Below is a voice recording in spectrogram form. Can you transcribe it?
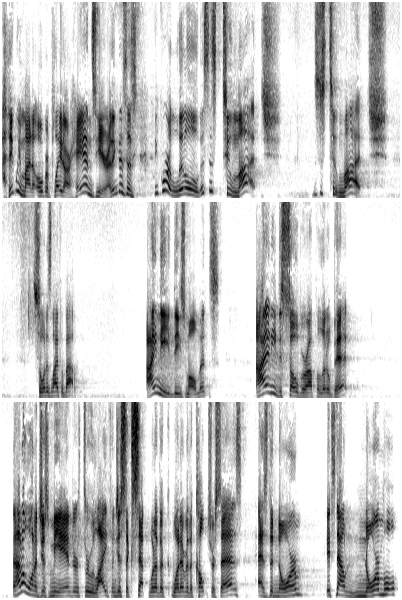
I think we might have overplayed our hands here. I think this is, I think we're a little, this is too much. This is too much. So, what is life about? I need these moments. I need to sober up a little bit. I don't want to just meander through life and just accept whatever, whatever the culture says as the norm. It's now normal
